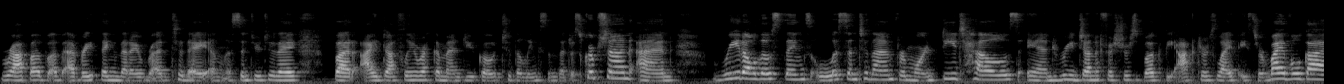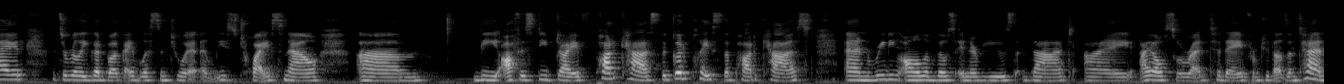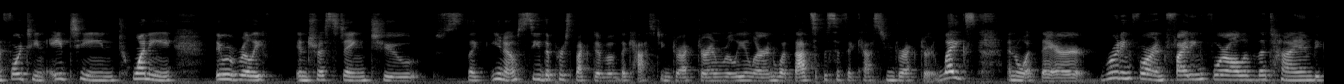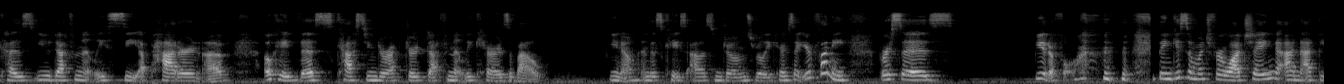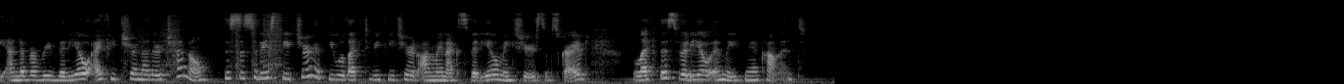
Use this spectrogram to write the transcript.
wrap up of everything that I read today and listened to today, but I definitely recommend you go to the links in the description and read all those things, listen to them for more details, and read Jenna Fischer's book, The Actor's Life, A Survival Guide. It's a really good book. I've listened to it at least twice now. Um, the Office Deep Dive podcast, The Good Place, the podcast, and reading all of those interviews that I I also read today from 2010, 14, 18, 20. They were really interesting to like you know see the perspective of the casting director and really learn what that specific casting director likes and what they're rooting for and fighting for all of the time because you definitely see a pattern of okay this casting director definitely cares about you know in this case Allison Jones really cares that you're funny versus beautiful. Thank you so much for watching and at the end of every video I feature another channel. This is today's feature. If you would like to be featured on my next video make sure you're subscribed like this video and leave me a comment.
